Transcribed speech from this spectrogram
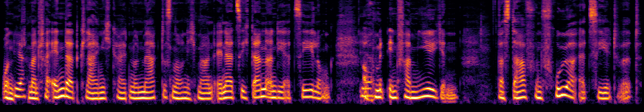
Und ja. man verändert Kleinigkeiten und merkt es noch nicht mal und erinnert sich dann an die Erzählung. Auch ja. mit in Familien, was da von früher erzählt wird.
